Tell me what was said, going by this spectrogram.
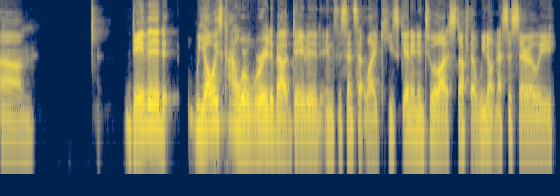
um david we always kind of were worried about david in the sense that like he's getting into a lot of stuff that we don't necessarily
